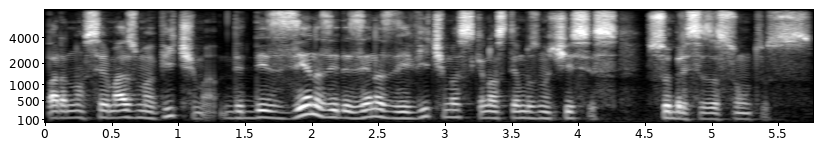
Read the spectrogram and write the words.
para não ser mais uma vítima de dezenas e dezenas de vítimas que nós temos notícias sobre esses assuntos.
